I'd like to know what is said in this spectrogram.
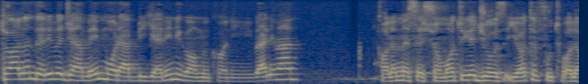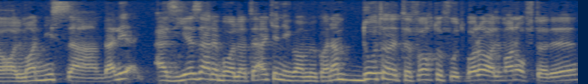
تو الان داری به جنبه مربیگری نگاه می‌کنی ولی من حالا مثل شما توی جزئیات فوتبال آلمان نیستم ولی از یه ذره بالاتر که نگاه می‌کنم دو تا اتفاق تو فوتبال آلمان افتاده.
